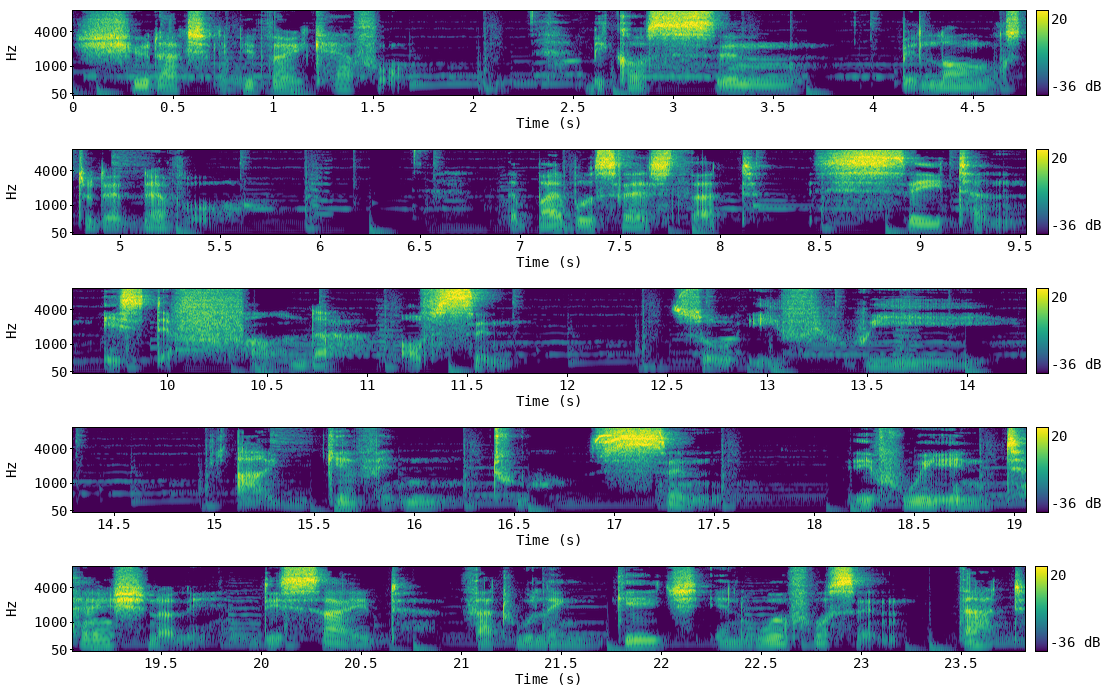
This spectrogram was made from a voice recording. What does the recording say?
should actually be very careful because sin belongs to the devil. The Bible says that Satan is the founder of sin. So if we are given to sin. If we intentionally decide that we'll engage in willful sin, that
